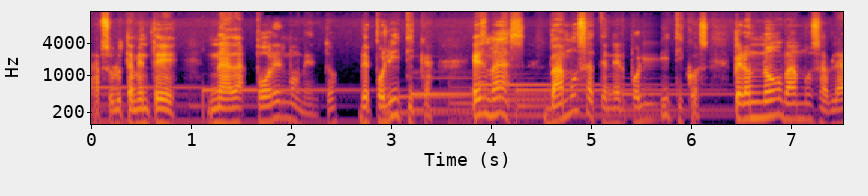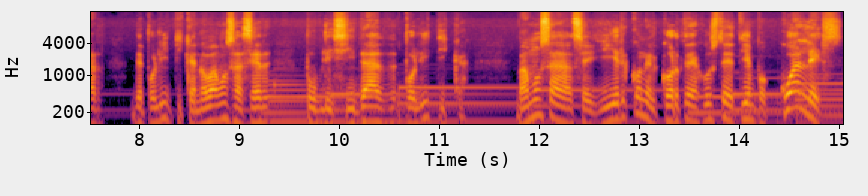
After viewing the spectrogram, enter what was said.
absolutamente nada por el momento de política. Es más, vamos a tener políticos, pero no vamos a hablar de política, no vamos a hacer publicidad política. Vamos a seguir con el corte de ajuste de tiempo. ¿Cuál es?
